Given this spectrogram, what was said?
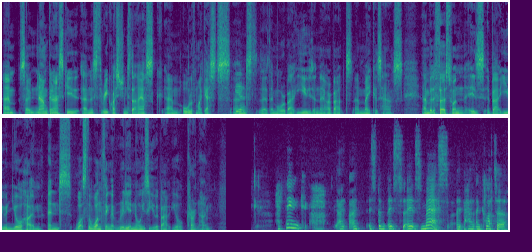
Um, so now I'm going to ask you. Um, there's three questions that I ask um, all of my guests, and they're, they're, more about you than they are about um, Maker's House. Um, but the first one is about you and your home, and what's the one thing that really annoys you about your current home? I think I, I, it's the it's it's mess and clutter.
